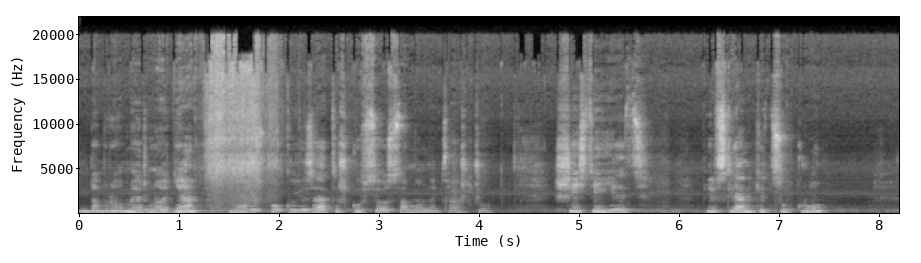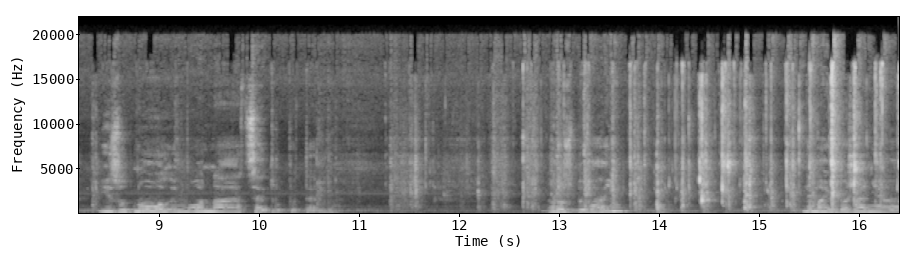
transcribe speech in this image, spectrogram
Доброго мирного дня, миру, спокою, затишку, всього самого найкращого. 6 яєць, пів склянки цукру і з одного лимона цедру потерну. Розбиваю. Не маю бажання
